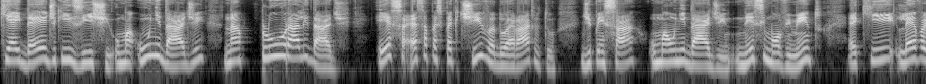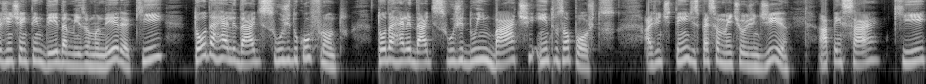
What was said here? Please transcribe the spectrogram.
que é a ideia de que existe uma unidade na pluralidade. Essa, essa perspectiva do Heráclito de pensar uma unidade nesse movimento é que leva a gente a entender da mesma maneira que toda a realidade surge do confronto, toda a realidade surge do embate entre os opostos. A gente tende, especialmente hoje em dia, a pensar que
